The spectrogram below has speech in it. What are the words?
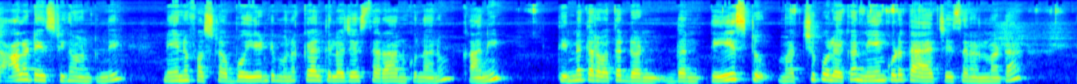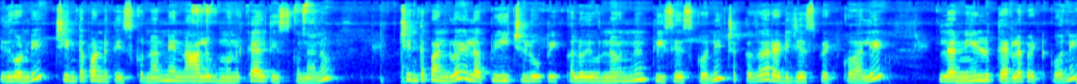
చాలా టేస్టీగా ఉంటుంది. నేను ఫస్ట్ అబ్బో ఏంటి మునక్కాయలు ఇలా చేస్తారా అనుకున్నాను. కానీ తిన్న తర్వాత దాని దాని టేస్ట్ మర్చిపోలేక నేను కూడా తయారు చేశాను అనమాట ఇదిగోండి చింతపండు తీసుకున్నాను. నేను నాలుగు మునక్కాయలు తీసుకున్నాను. చింతపండులో ఇలా పీచులు పిక్కలు ఇవన్నీ తీసేసుకొని చక్కగా రెడీ చేసి పెట్టుకోవాలి. ఇలా నీళ్ళు తెరల పెట్టుకొని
